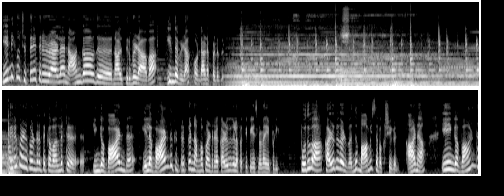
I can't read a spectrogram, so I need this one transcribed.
இன்னைக்கும் சித்திரை திருவிழால நான்காவது நாள் திருவிழாவா இந்த விழா கொண்டாடப்படுது. திருக்கழுகுன்றத்துக்கு வந்துட்டு இங்க வாழ்ந்த இல்ல வாழ்ந்துகிட்டு இருக்குன்னு நம்ம பண்ற கழுகுகளை பத்தி பேசலனா எப்படி? பொதுவா கழுகுகள் வந்து மாமிச பட்சிகள் ஆனா இங்க வாழ்ந்த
